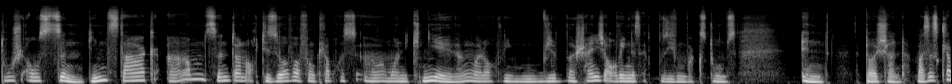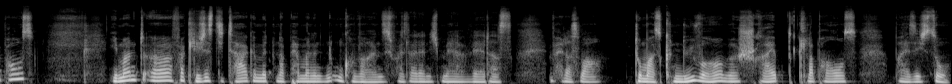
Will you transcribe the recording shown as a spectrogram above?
durchaus Sinn. Dienstagabend sind dann auch die Server von Clubhouse äh, mal in die Knie gegangen, weil auch wie, wahrscheinlich auch wegen des explosiven Wachstums in Deutschland. Was ist Clubhouse? Jemand äh, verglich es die Tage mit einer permanenten Unkonferenz. Ich weiß leider nicht mehr, wer das, wer das war. Thomas Knüver beschreibt Clubhouse bei sich so.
